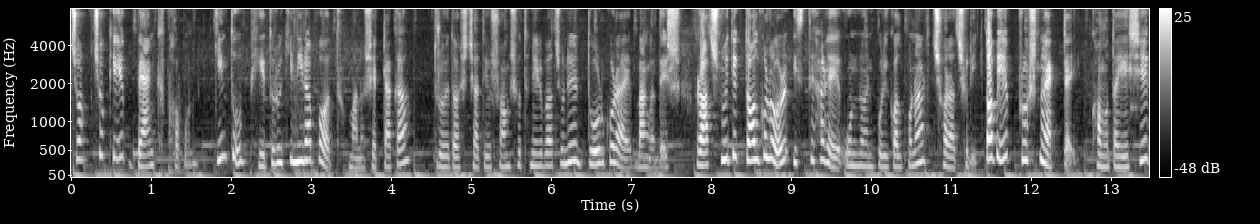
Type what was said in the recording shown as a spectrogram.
চকচকে ব্যাংক ভবন। কিন্তু ভেতরে কি নিরাপদ? মানুষের টাকা? ত্রয়োদশ জাতীয় সংসদ নির্বাচনের দোরগোড়ায় বাংলাদেশ। রাজনৈতিক দলগুলোর ইস্তেহারে উন্নয়ন পরিকল্পনার ছড়াছড়ি। তবে প্রশ্ন একটাই, ক্ষমতায় এসে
